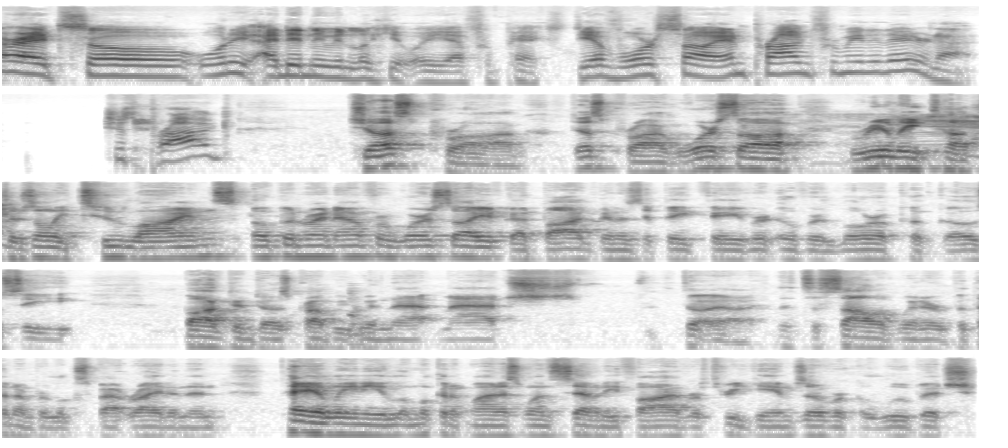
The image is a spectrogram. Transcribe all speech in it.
All right. So what do you, I didn't even look at what you have for picks. Do you have Warsaw and Prague for me today or not? Just Prague? Just Prague. Just Prague. Warsaw, really tough. There's only two lines open right now for Warsaw. You've got Bogdan as a big favorite over Laura Pigossi. Bogdan does probably win that match uh, that's a solid winner, but the number looks about right. And then Paolini, I'm looking at minus 175 or three games over Golubic.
